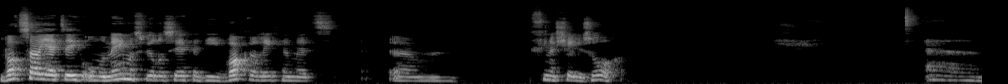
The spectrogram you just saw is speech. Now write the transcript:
Wat zou jij tegen ondernemers willen zeggen die wakker liggen met ehm, financiële zorgen? Ehm,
